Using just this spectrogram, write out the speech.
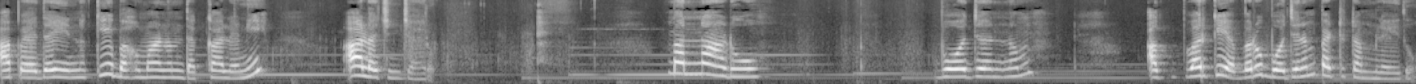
ఆ పేదైనకి బహుమానం దక్కాలని ఆలోచించారు. మన్నాడు భోజనం అక్బర్కి ఎవరు భోజనం పెట్టడం లేదు.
